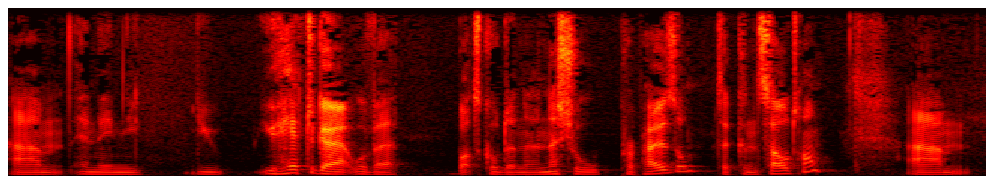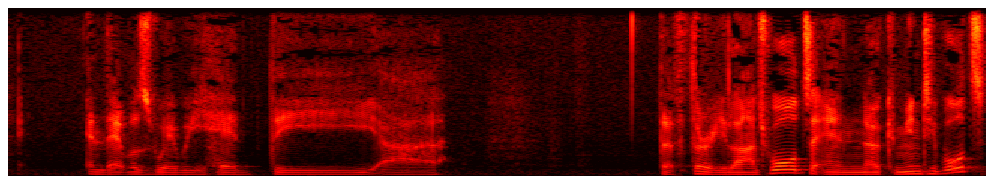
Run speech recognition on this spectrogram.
um, and then you, you you have to go out with a what's called an initial proposal to consult on, um, and that was where we had the uh, the three large wards and no community boards,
